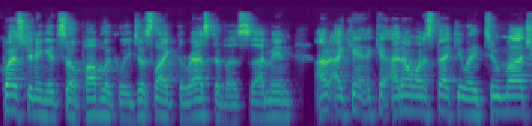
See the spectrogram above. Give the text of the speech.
questioning it so publicly, just like the rest of us. I mean, I, I, can't, I, can't, I don't want to speculate too much.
